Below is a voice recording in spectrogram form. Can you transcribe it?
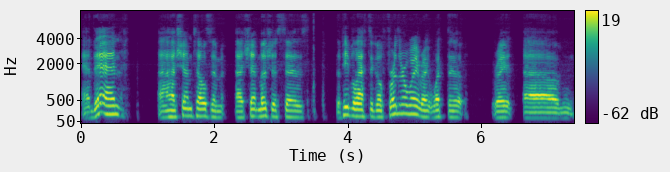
and then uh, Hashem tells him, Hashem Moshe says, the people have to go further away, right? What the right? Um,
